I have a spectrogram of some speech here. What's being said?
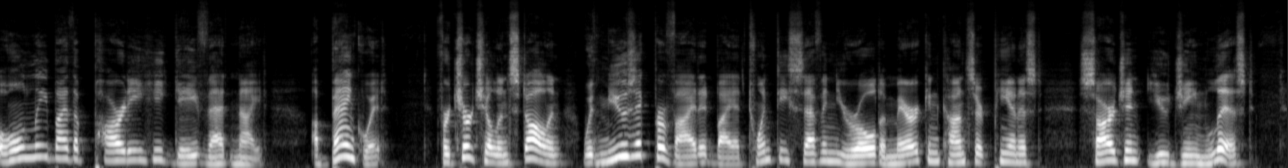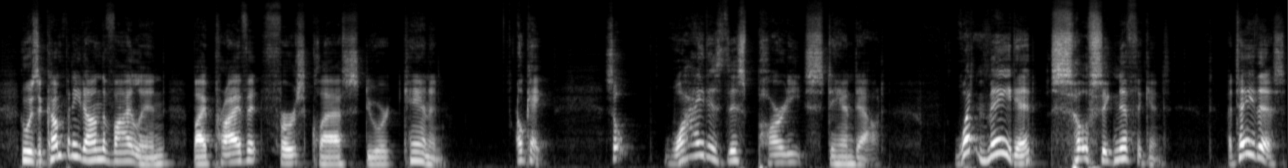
only by the party he gave that night a banquet for Churchill and Stalin with music provided by a 27 year old American concert pianist, Sergeant Eugene List, who was accompanied on the violin by Private First Class Stuart Cannon. Okay, so why does this party stand out? What made it so significant? I tell you this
